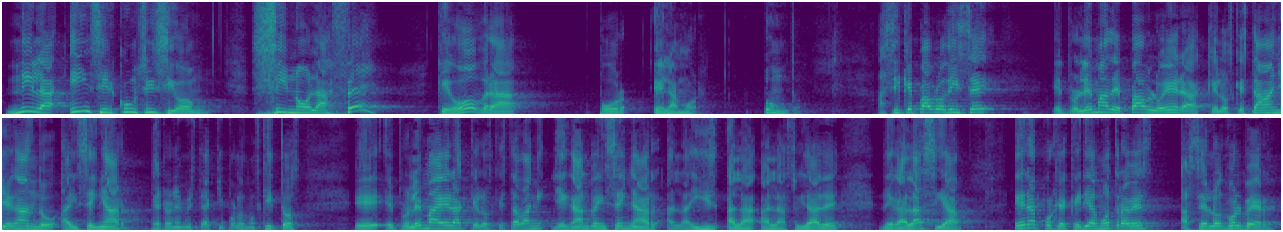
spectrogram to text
ni la incircuncisión, sino la fe que obra por el amor. Punto. Así que Pablo dice, el problema de Pablo era que los que estaban llegando a enseñar, perdónenme usted aquí por los mosquitos, eh, el problema era que los que estaban llegando a enseñar a la, a la, ciudad de, de Galacia, era porque querían otra vez hacerlos volver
